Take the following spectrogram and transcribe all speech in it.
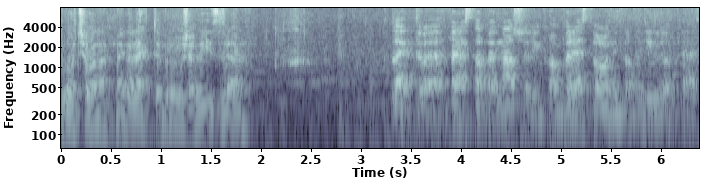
locsolnak meg a legtöbb rózsavízzel? Legtöbb Verstappen, második a Perez, harmadikra pedig Leclerc.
